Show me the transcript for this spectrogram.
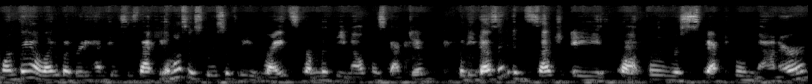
one thing I like about Grady Hendrix is that he almost exclusively writes from the female perspective, but he does it in such a thoughtful, respectful manner.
